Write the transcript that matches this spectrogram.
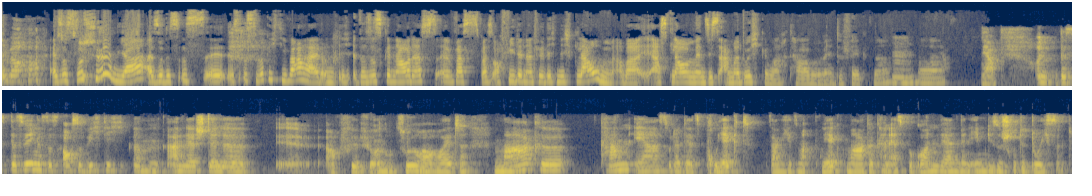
genau. es ist so schön, ja. Also das ist, äh, es ist wirklich die Wahrheit und ich, das ist genau das, äh, was was auch viele natürlich nicht glauben, aber erst glauben, wenn sie es einmal durchgemacht haben im Endeffekt. Ne? Mhm. Ah. Ja, und das, deswegen ist es auch so wichtig, ähm, an der Stelle äh, auch für, für unsere Zuhörer heute, Marke kann erst oder das Projekt, sage ich jetzt mal, Projektmarke kann erst begonnen werden, wenn eben diese Schritte durch sind.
